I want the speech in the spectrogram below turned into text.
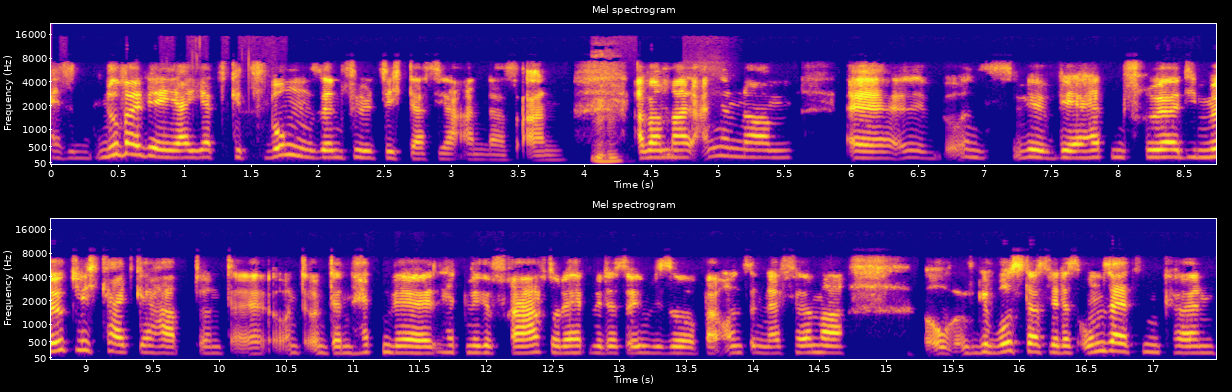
also nur weil wir ja jetzt gezwungen sind, fühlt sich das ja anders an. Mhm. Aber mal angenommen, äh, uns, wir, wir hätten früher die Möglichkeit gehabt und, äh, und, und dann hätten wir, hätten wir gefragt oder hätten wir das irgendwie so bei uns in der Firma gewusst, dass wir das umsetzen können,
